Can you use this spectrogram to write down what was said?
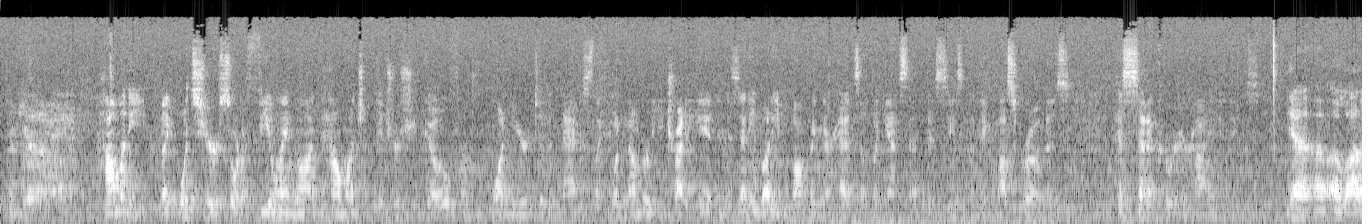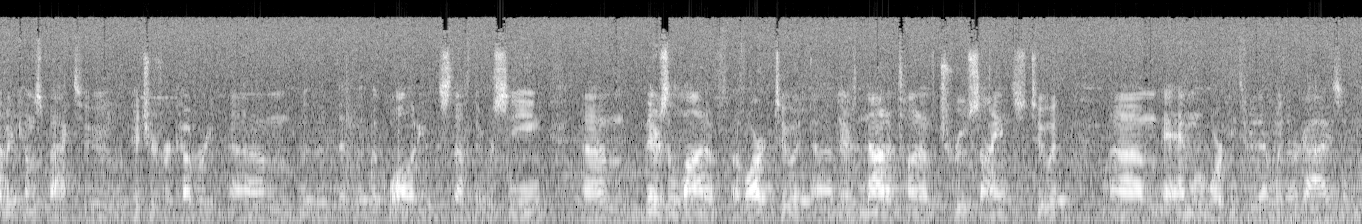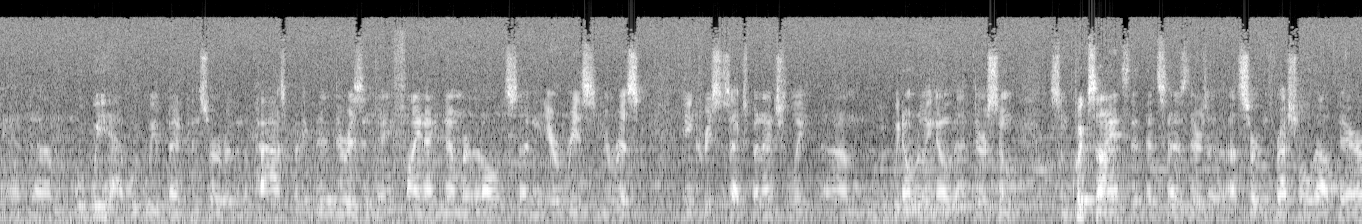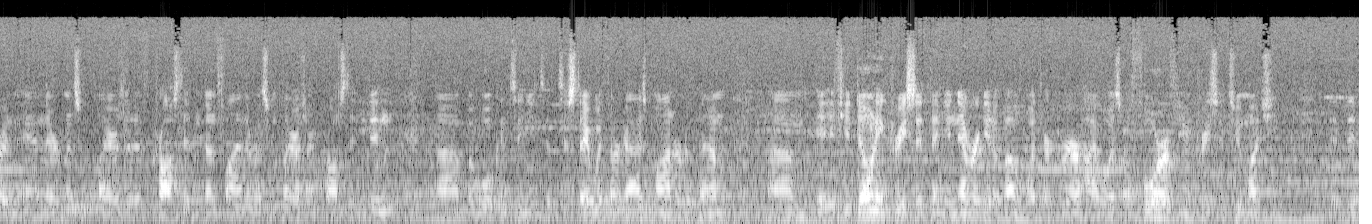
how many, like, what's your sort of feeling on how much a pitcher should go from one year to the next? Like, what number do you try to hit? And is anybody bumping their heads up against that this season? I think Musgrove has, has set a career high in innings. Yeah, a, a lot of it comes back to the pitcher's recovery, um, the, the, the, quality of the stuff that we're seeing. Um, there's a lot of, of art to it. Uh, there's not a ton of true science to it. Um, and we're working through that with our guys. And, and um, we have. We, have been conservative in the past, but there, there isn't a finite number that all of a sudden your risk, your risk increases exponentially. Um, we don't really know that. There's some, some quick science that, that says there's a, a certain threshold out there, and, and, there have been some players that have crossed it and done fine. There have been some players that have crossed it and didn't. Uh, but we'll continue to, to stay with our guys, monitor them. Um, if you don't increase it, then you never get above what their career high was before. If you increase it too much,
